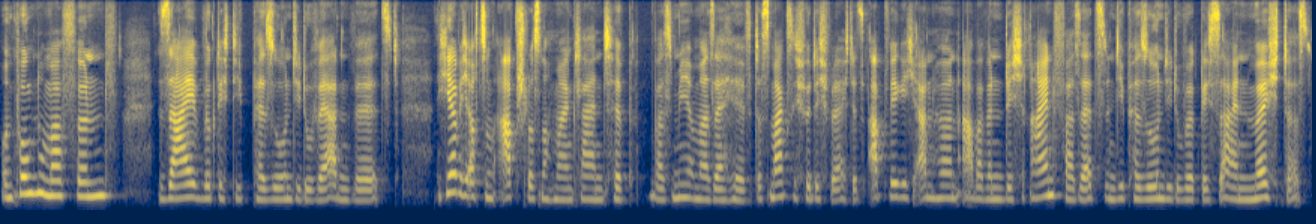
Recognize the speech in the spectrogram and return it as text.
Und Punkt Nummer fünf, sei wirklich die Person, die du werden willst. Hier habe ich auch zum Abschluss noch mal einen kleinen Tipp, was mir immer sehr hilft. Das mag sich für dich vielleicht jetzt abwegig anhören, aber wenn du dich reinversetzt in die Person, die du wirklich sein möchtest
